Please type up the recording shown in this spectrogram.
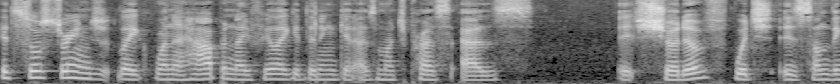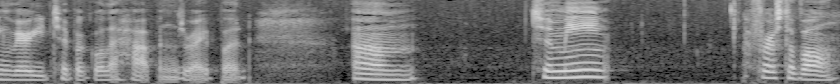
it's so strange. Like, when it happened, I feel like it didn't get as much press as it should have, which is something very typical that happens, right? But, um, to me, first of all,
